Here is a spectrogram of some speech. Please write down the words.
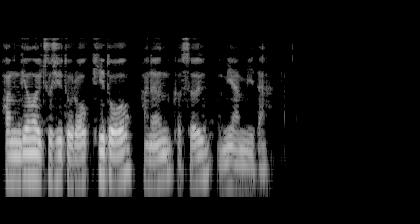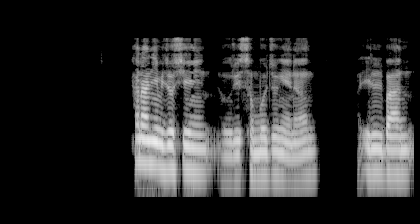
환경을 주시도록 기도하는 것을 의미합니다. 하나님이 주신 우리 선물 중에는 일반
